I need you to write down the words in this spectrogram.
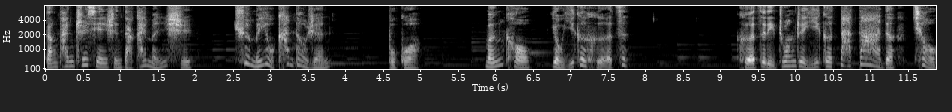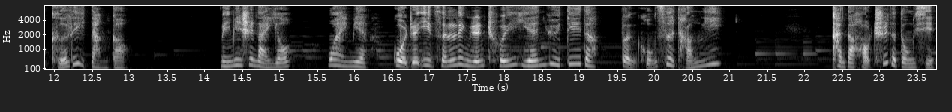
当贪吃先生打开门时，却没有看到人。不过，门口有一个盒子，盒子里装着一个大大的巧克力蛋糕，里面是奶油，外面裹着一层令人垂涎欲滴的粉红色糖衣。看到好吃的东西，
